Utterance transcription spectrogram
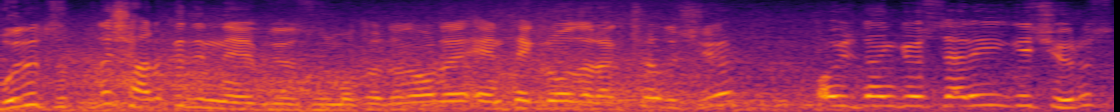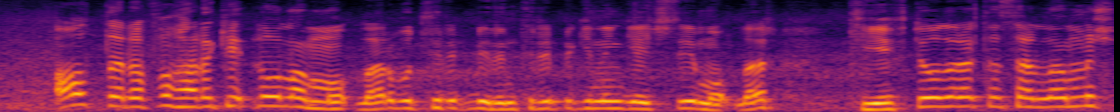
Bluetooth'la şarkı dinleyebiliyorsunuz motordan. Orada entegre olarak çalışıyor. O yüzden göstergeyi geçiyoruz. Alt tarafı hareketli olan modlar. Bu Trip 1'in, Trip 2'nin geçtiği modlar. TFT olarak tasarlanmış.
